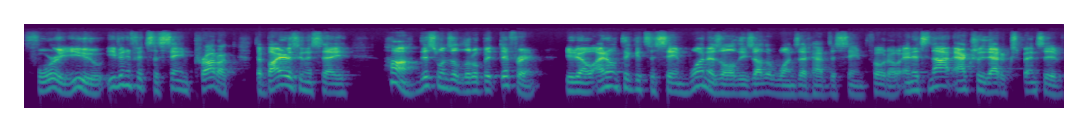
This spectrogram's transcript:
for you even if it's the same product the buyer is going to say huh this one's a little bit different. You know i don't think it's the same one as all these other ones that have the same photo. And it's not actually that expensive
